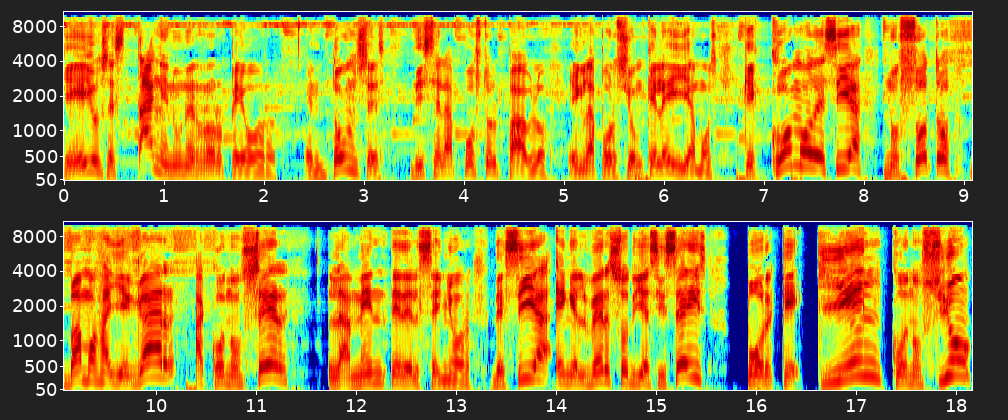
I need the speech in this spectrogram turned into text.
que ellos están en un error peor. Entonces, dice el apóstol Pablo en la porción que leíamos, que como decía, nosotros vamos a llegar a conocer la mente del Señor. Decía en el verso 16, porque ¿quién conoció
